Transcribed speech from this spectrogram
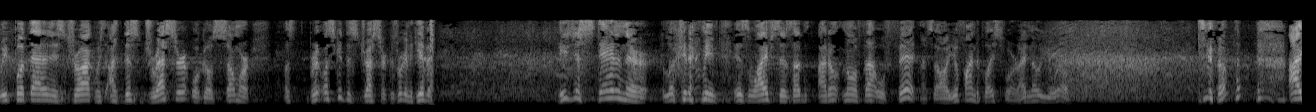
we put that in his truck. We, uh, this dresser will go somewhere. Let's, Brent, let's get this dresser because we're going to give it. He's just standing there looking at me. His wife says, I, I don't know if that will fit. I said, Oh, you'll find a place for it. I know you will. you know? I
